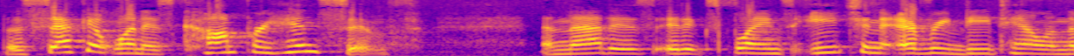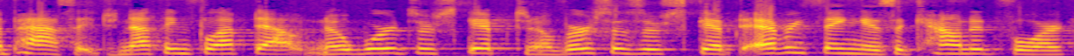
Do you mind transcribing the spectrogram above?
The second one is comprehensive. and that is it explains each and every detail in the passage. Nothing's left out. No words are skipped, no verses are skipped. Everything is accounted for,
